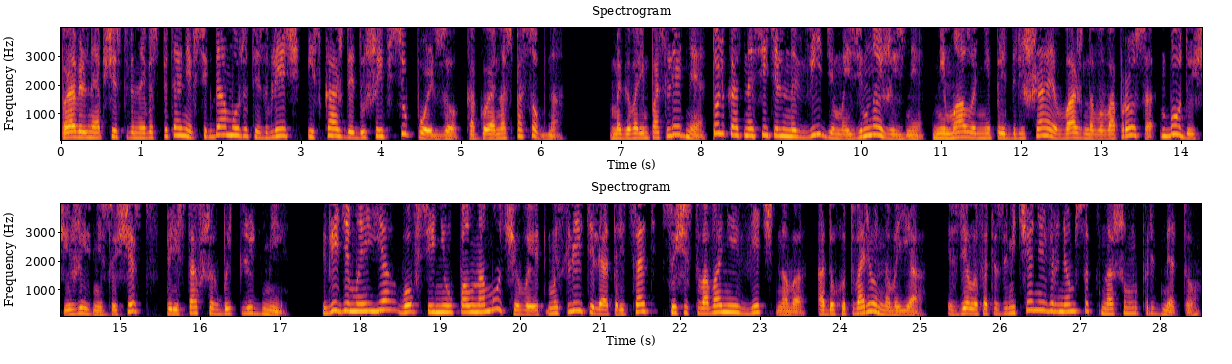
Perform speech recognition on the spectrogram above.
Правильное общественное воспитание всегда может извлечь из каждой души всю пользу, какой она способна. Мы говорим последнее только относительно видимой земной жизни, немало не предрешая важного вопроса будущей жизни существ, переставших быть людьми. Видимое «я» вовсе не уполномочивает мыслителя отрицать существование вечного, одухотворенного «я». Сделав это замечание, вернемся к нашему предмету.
